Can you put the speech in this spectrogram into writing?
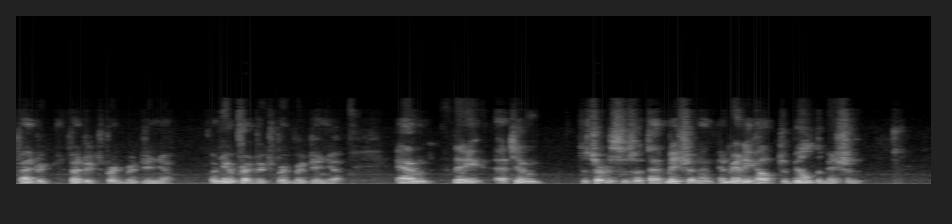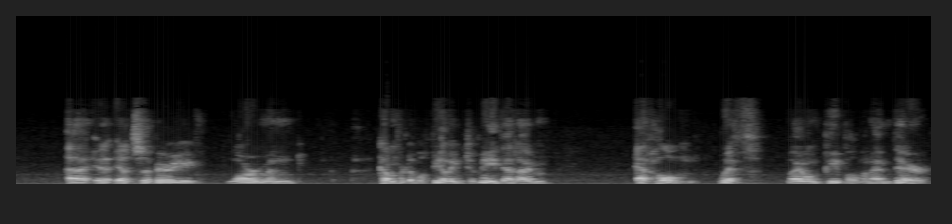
Frederick, Fredericksburg, Virginia, or near Fredericksburg, Virginia, and they attend the services at that mission and, and really help to build the mission. Uh, it, it's a very warm and comfortable feeling to me that I'm at home with my own people when I'm there,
